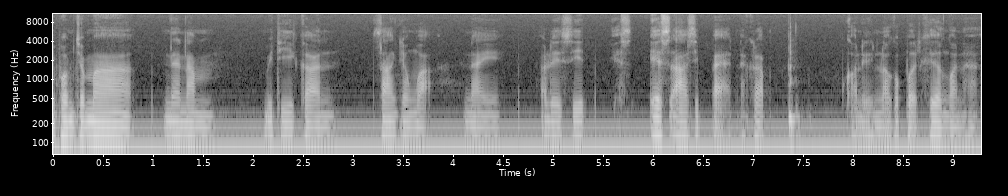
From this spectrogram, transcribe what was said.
นี่ผมจะมาแนะนำวิธีการสร้างจังหวะใน a l e s i s SR18 นะครับ ก่อนอื่นเราก็เปิดเครื่องก่อนนะฮะ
